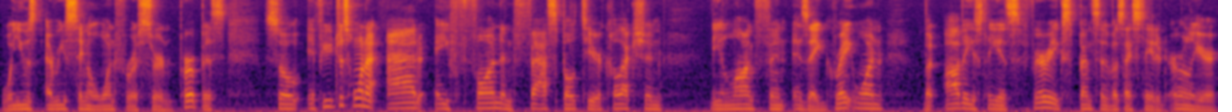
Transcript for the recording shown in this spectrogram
we use every single one for a certain purpose. So if you just want to add a fun and fast boat to your collection, the Longfin is a great one, but obviously it's very expensive as I stated earlier.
